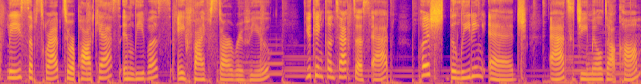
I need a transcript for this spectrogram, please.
Please subscribe to our podcast and leave us a five star review. You can contact us at pushtheleadingedge at gmail.com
